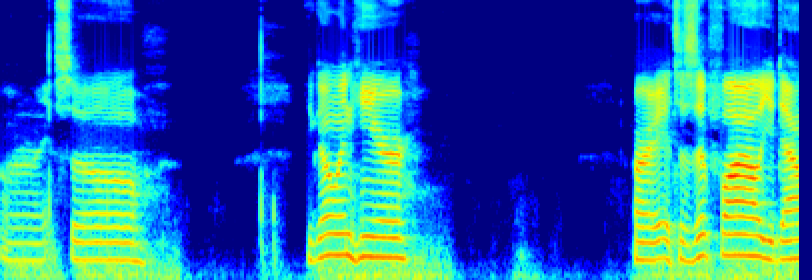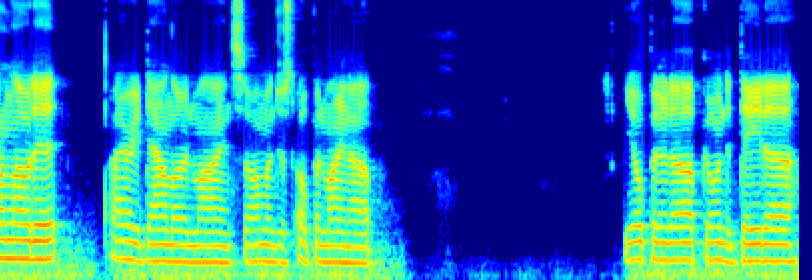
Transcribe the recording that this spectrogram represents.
all right so you go in here. All right, it's a zip file. You download it. I already downloaded mine, so I'm going to just open mine up. You open it up, go into data.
